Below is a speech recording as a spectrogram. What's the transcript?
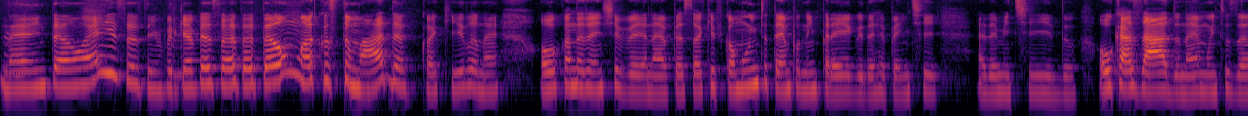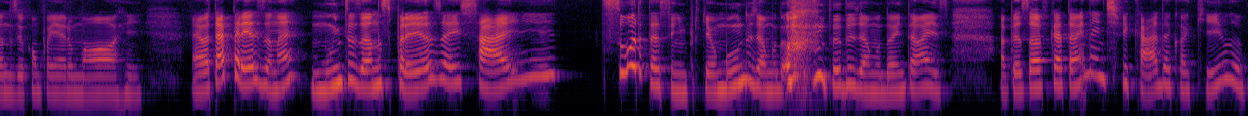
né? Então é isso, assim, porque a pessoa tá tão acostumada com aquilo, né? Ou quando a gente vê, né, a pessoa que ficou muito tempo no emprego e de repente é demitido. Ou casado, né, muitos anos e o companheiro morre. É até preso, né? Muitos anos preso, aí sai e surta, assim, porque o mundo já mudou, tudo já mudou. Então é isso. A pessoa fica tão identificada com aquilo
